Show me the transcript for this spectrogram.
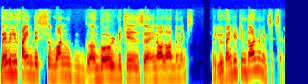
Where will you find this one gold which is uh, in all ornaments? Well, you will find it in the ornaments itself.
